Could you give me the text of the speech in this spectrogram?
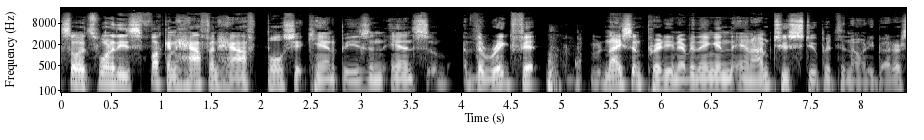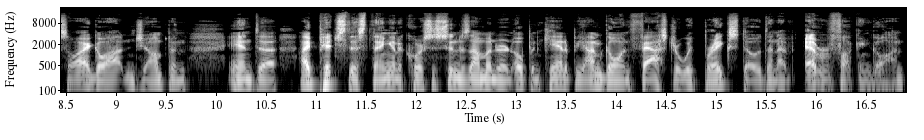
So it's one of these fucking half and half bullshit canopies, and and s the rig fit nice and pretty and everything, and and I'm too stupid to know any better, so I go out and jump, and and uh, I pitch this thing, and of course, as soon as I'm under an open canopy, I'm going faster with brake stowed than I've ever fucking gone.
